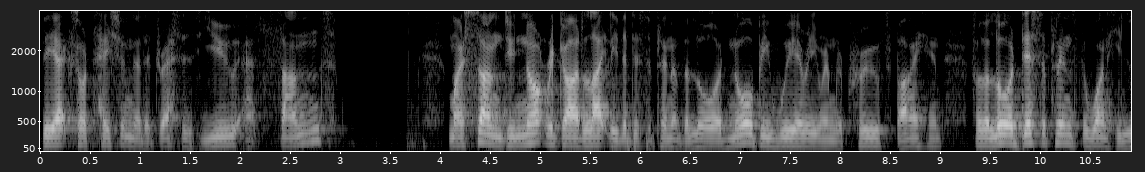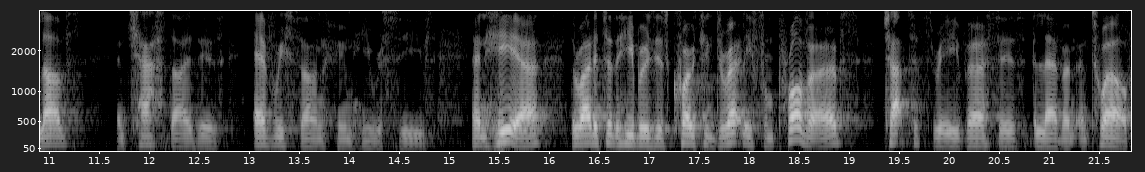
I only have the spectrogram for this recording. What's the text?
the exhortation that addresses you as sons? My son, do not regard lightly the discipline of the Lord, nor be weary when reproved by him. For the Lord disciplines the one he loves and chastises every son whom he receives. And here, the writer to the Hebrews is quoting directly from Proverbs chapter 3, verses 11 and 12.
